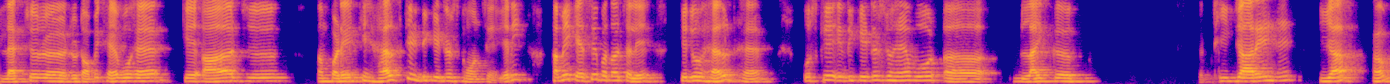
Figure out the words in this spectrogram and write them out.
لیکچر جو ٹاپک ہے وہ ہے کہ آج ہم پڑھیں کہ ہیلتھ کے انڈیکیٹرز کون سے ہیں۔ یعنی ہمیں کیسے پتا چلے کہ جو ہیلتھ ہے، اس کے انڈیکیٹرز جو ہیں وہ لائک، ٹھیک جا رہے ہیں یا ہم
